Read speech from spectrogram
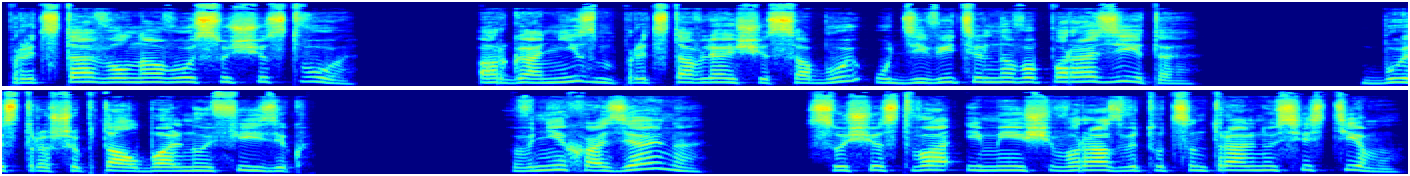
Представь волновое существо. Организм, представляющий собой удивительного паразита. Быстро шептал больной физик. Вне хозяина – существа, имеющего развитую центральную систему.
